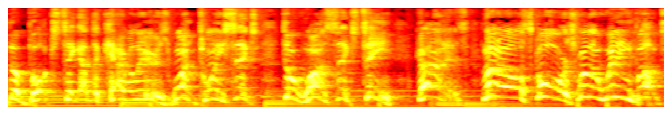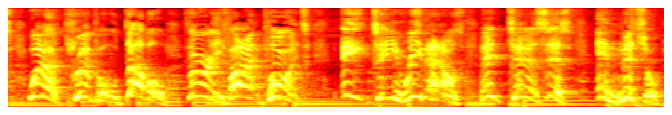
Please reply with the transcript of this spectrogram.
The Bucks take out the Cavaliers 126 to 116. Giannis led all scores for the winning Bucks with a triple double, 35 points. 18 rebounds and 10 assists, and Mitchell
